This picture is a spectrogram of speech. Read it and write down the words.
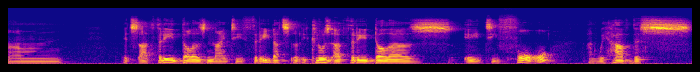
Um, it's at three dollars ninety three that's it closed at three dollars eighty four and we have this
